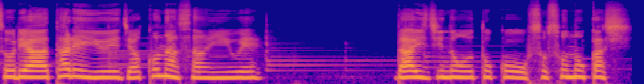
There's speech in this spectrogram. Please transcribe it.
そりゃあ誰ゆえじゃこなさんゆえ。大事の男をそそのかし、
